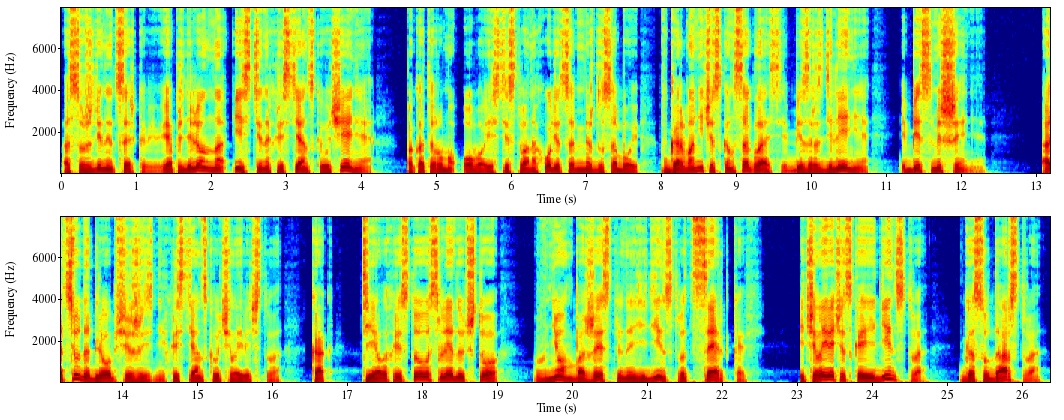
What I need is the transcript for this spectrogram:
осуждены церковью, и определенно истинно христианское учение, по которому оба естества находятся между собой – в гармоническом согласии, без разделения и без смешения. Отсюда для общей жизни христианского человечества, как тело Христово, следует, что в нем божественное единство – церковь, и человеческое единство – государство –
